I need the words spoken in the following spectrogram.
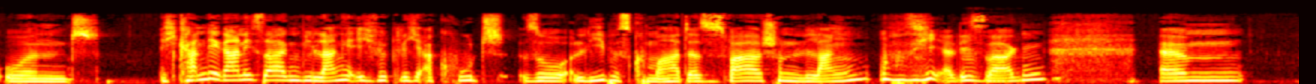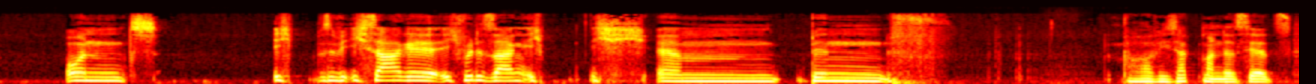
Und ich kann dir gar nicht sagen, wie lange ich wirklich akut so Liebeskummer hatte. Also es war schon lang, muss ich ehrlich sagen. Ähm, und ich, ich sage, ich würde sagen, ich, ich ähm, bin, boah, wie sagt man das jetzt?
